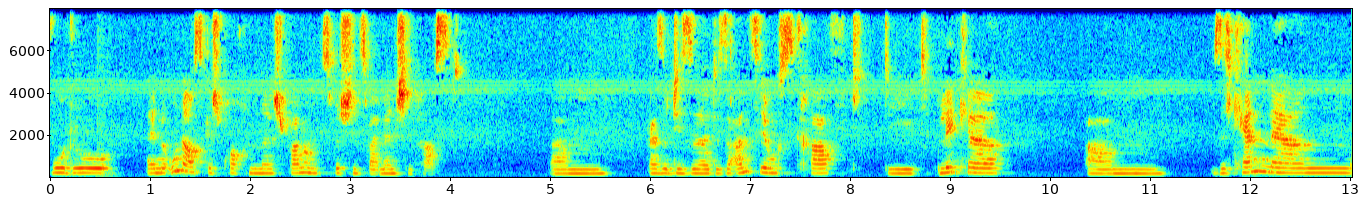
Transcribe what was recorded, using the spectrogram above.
wo du eine unausgesprochene Spannung zwischen zwei Menschen hast. Ähm, also diese, diese Anziehungskraft, die, die Blicke, ähm, sich kennenlernen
